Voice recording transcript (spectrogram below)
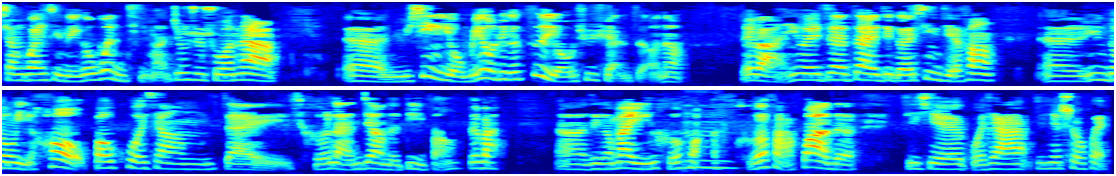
相关性的一个问题嘛，就是说那呃女性有没有这个自由去选择呢？对吧？因为在在这个性解放呃运动以后，包括像在荷兰这样的地方，对吧？啊，这个卖淫合法合法化的这些国家、这些社会。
